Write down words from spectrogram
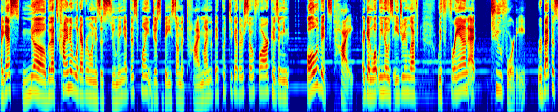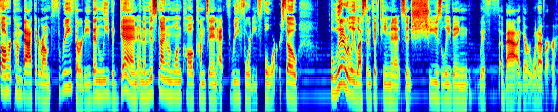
I guess no, but that's kind of what everyone is assuming at this point, just based on the timeline that they put together so far. Because I mean, all of it's tight. Again, what we know is Adrienne left with Fran at 2:40. Rebecca saw her come back at around 3:30, then leave again, and then this 911 call comes in at 3:44. So, literally less than 15 minutes since she's leaving with a bag or whatever.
